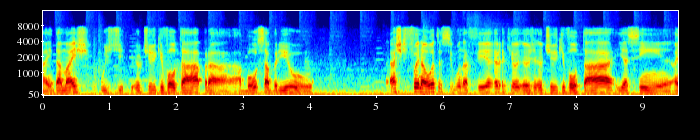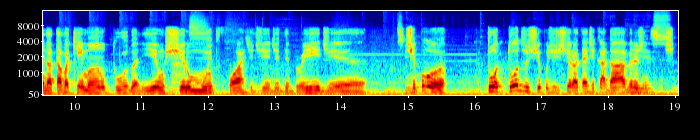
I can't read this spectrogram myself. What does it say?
ainda mais eu tive que voltar para a bolsa abriu Acho que foi na outra segunda-feira que eu, eu, eu, tive que voltar e assim, ainda estava queimando tudo ali, um cheiro muito forte de, de debris, de. Sim. Tipo, to, todos os tipos de cheiro, até de cadáver isso, a gente sentia.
